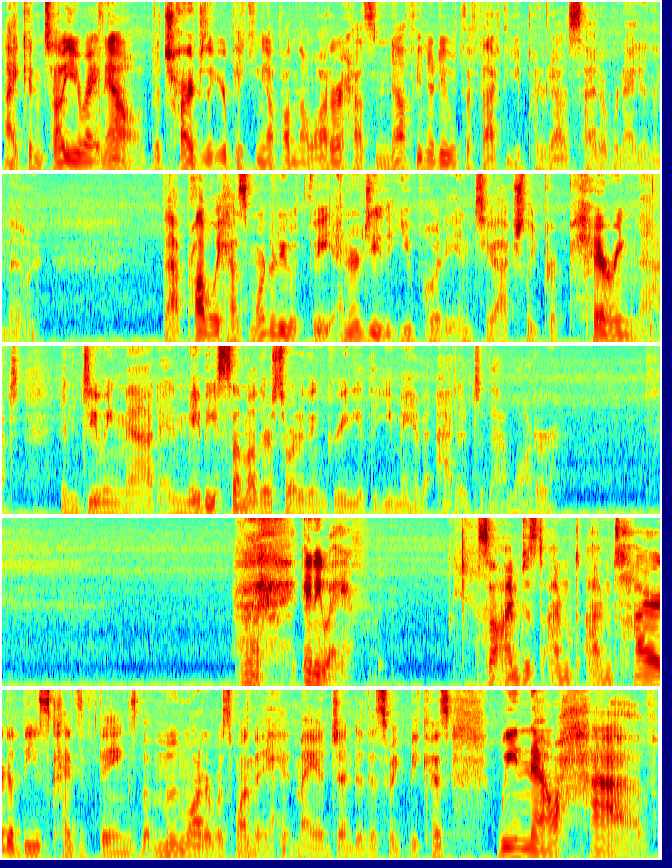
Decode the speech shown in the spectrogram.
I can tell you right now, the charge that you're picking up on the water has nothing to do with the fact that you put it outside overnight in the moon. That probably has more to do with the energy that you put into actually preparing that and doing that, and maybe some other sort of ingredient that you may have added to that water. anyway, so I'm just I'm I'm tired of these kinds of things, but Moonwater was one that hit my agenda this week because we now have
